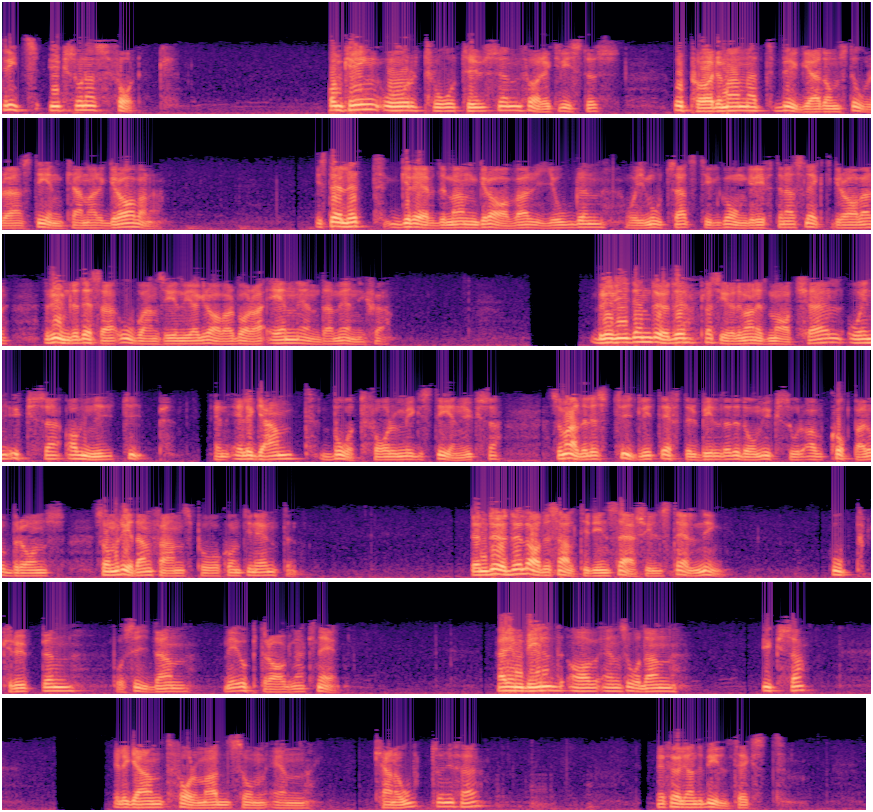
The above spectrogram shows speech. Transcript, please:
Stridsyxornas folk Omkring år 2000 före Kristus upphörde man att bygga de stora stenkammargravarna. Istället grävde man gravar i jorden och i motsats till gånggrifternas släktgravar rymde dessa oansenliga gravar bara en enda människa. Bredvid den döde placerade man ett matkärl och en yxa av ny typ. En elegant, båtformig stenyxa som alldeles tydligt efterbildade de yxor av koppar och brons som redan fanns på kontinenten. Den döde lades alltid i en särskild ställning. Hopkrupen på sidan med uppdragna knän. Här är en bild av en sådan yxa. Elegant formad som en kanot ungefär. Med följande bildtext.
